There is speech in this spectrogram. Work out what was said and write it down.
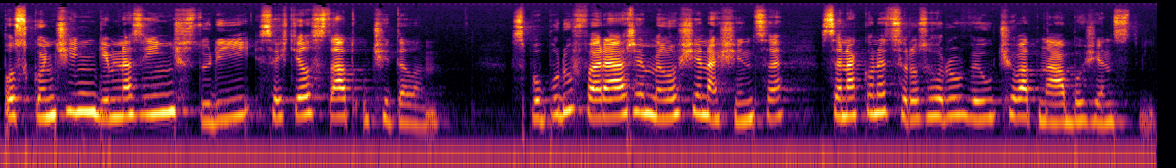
Po skončení gymnazijních studií se chtěl stát učitelem. Z popudu faráře Miloše Našince se nakonec rozhodl vyučovat náboženství.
